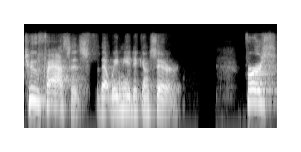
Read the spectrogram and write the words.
two facets that we need to consider. First,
